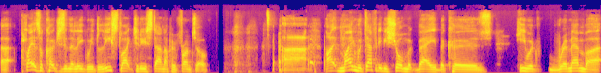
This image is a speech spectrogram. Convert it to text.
uh, players or coaches in the league we'd least like to do stand up in front of. Uh, I, mine would definitely be Sean McVay because he would remember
